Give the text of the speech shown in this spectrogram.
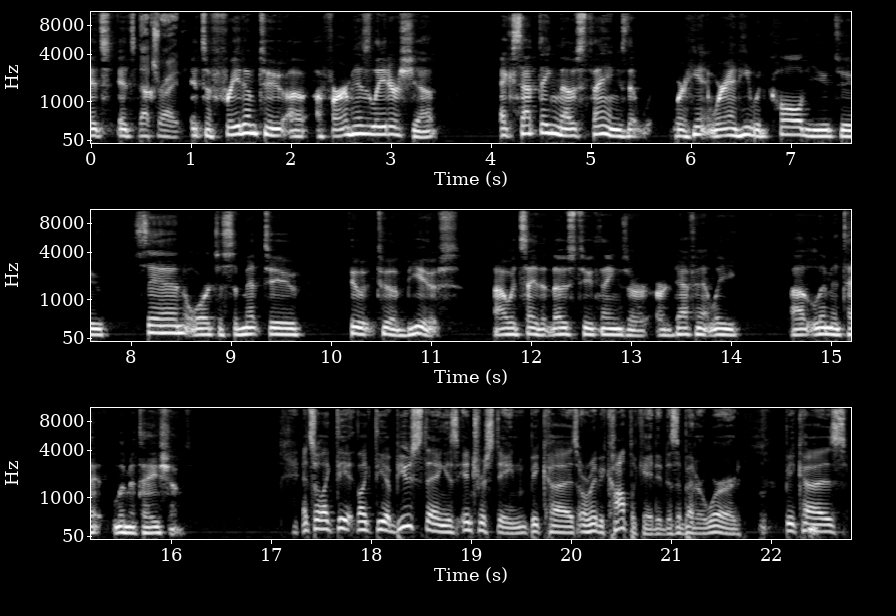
It's it's That's right. it's a freedom to uh, affirm his leadership, accepting those things that where he, wherein he would call you to sin or to submit to to to abuse. I would say that those two things are are definitely uh, limita- limitations. And so like the like the abuse thing is interesting because or maybe complicated is a better word because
